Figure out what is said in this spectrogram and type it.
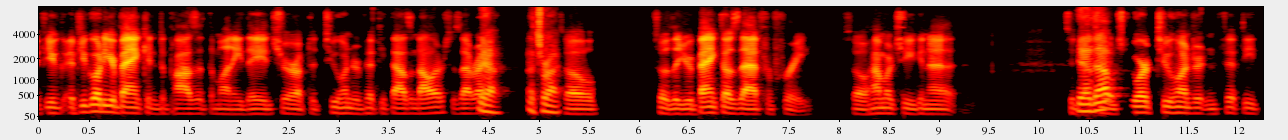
if you if you go to your bank and deposit the money they insure up to $250000 is that right? Yeah that's right. So so that your bank does that for free so how much are you gonna to, Yeah, to that- insure two hundred and fifty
